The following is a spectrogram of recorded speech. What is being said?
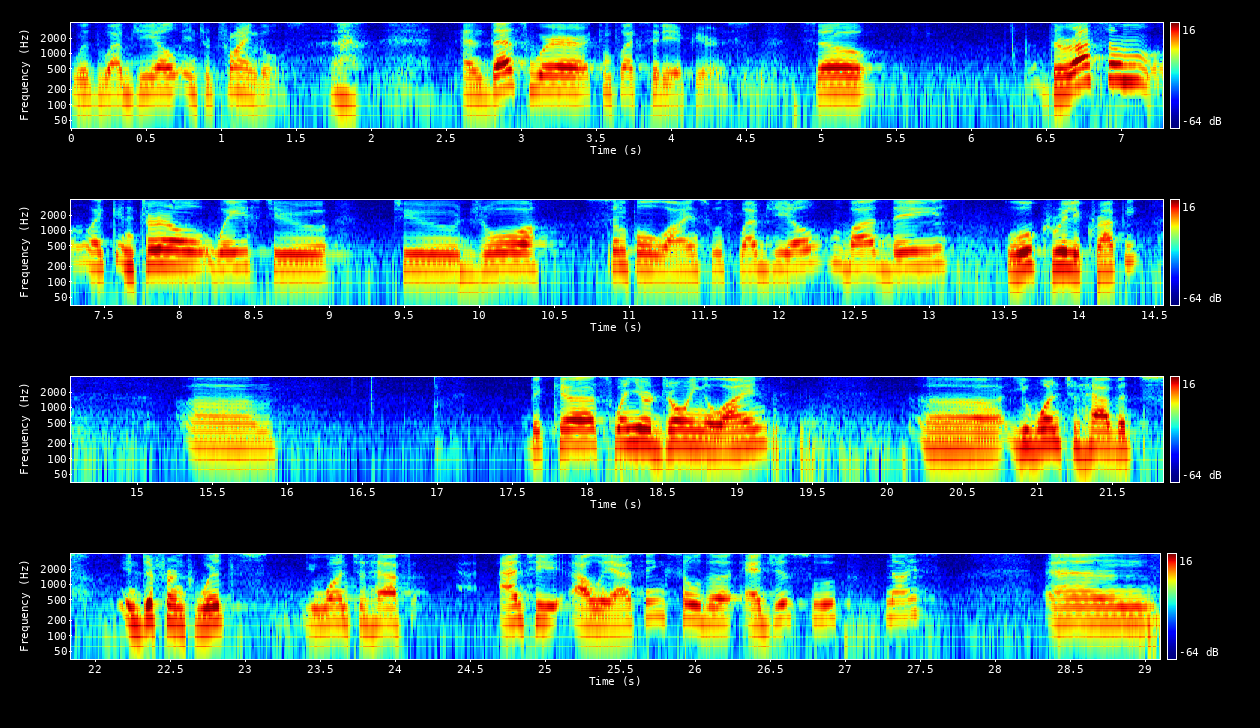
with WebGL into triangles. And that's where complexity appears. So there are some like internal ways to, to draw simple lines with WebGL, but they look really crappy. Um, because when you're drawing a line, uh, you want to have it in different widths. You want to have anti-aliasing, so the edges look nice. And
